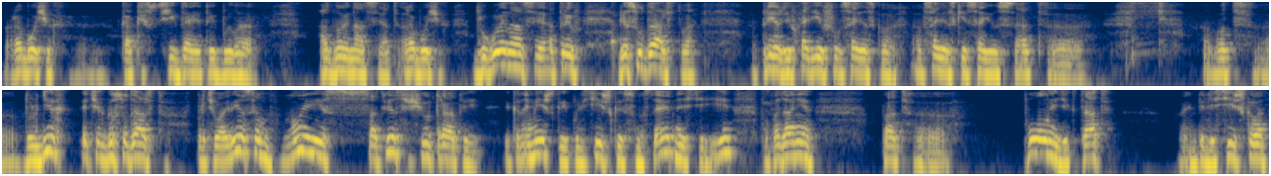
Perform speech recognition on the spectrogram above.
рабочих, как всегда это и было одной нации от рабочих другой нации, отрыв государства, прежде входившего в, Советского, в Советский Союз, от вот э, других этих государств противовесом, ну и с соответствующей утратой экономической и политической самостоятельности и попадание под э, полный диктат империалистического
